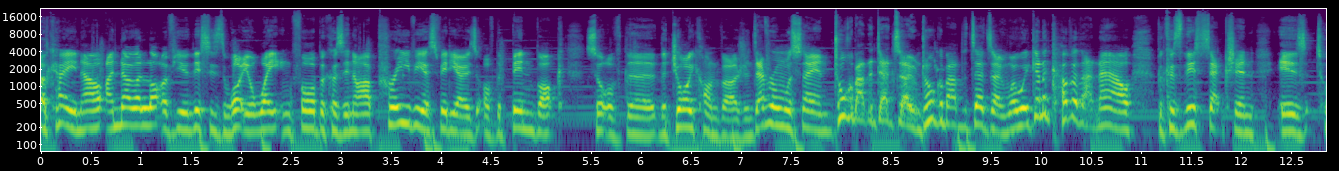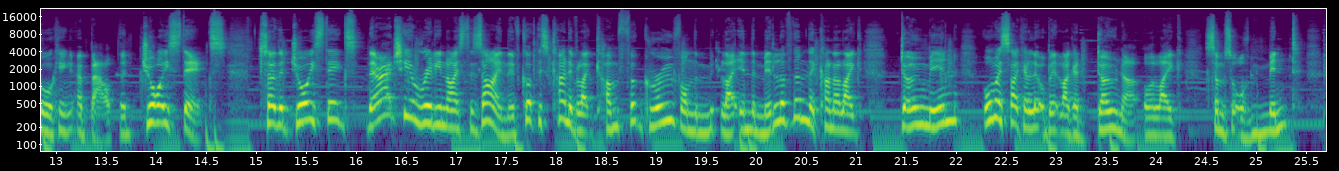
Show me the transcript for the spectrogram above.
Okay, now I know a lot of you, this is what you're waiting for because in our previous videos of the Binbok, sort of the, the Joy-Con versions, everyone was saying, talk about the dead zone, talk about the dead zone. Well, we're gonna cover that now because this section is talking about the joysticks. So the joysticks, they're actually a really nice design. They've got this kind of like comfort groove on the, like in the middle of them. They're kind of like dome in, almost like a little bit like a donut or like some sort of mint.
